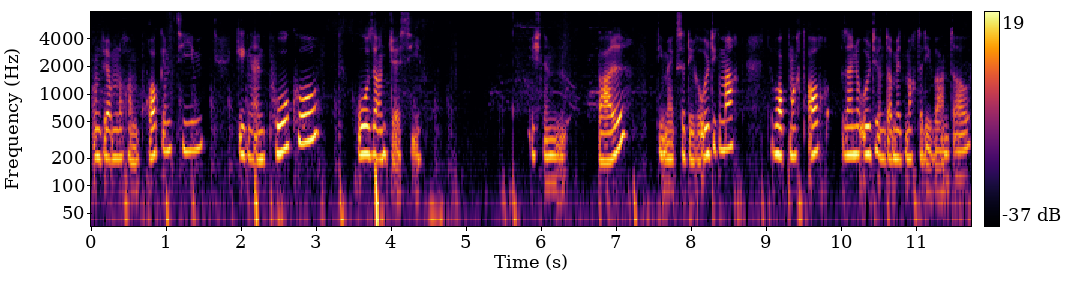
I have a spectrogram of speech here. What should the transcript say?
und wir haben noch einen Brock im Team. Gegen einen Poco, Rosa und Jessie. Ich nehme Ball. Die Max hat ihre Ulti gemacht. Der Brock macht auch seine Ulti und damit macht er die Wand auf.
